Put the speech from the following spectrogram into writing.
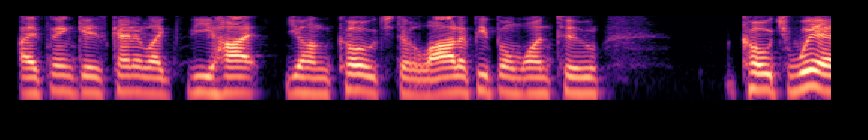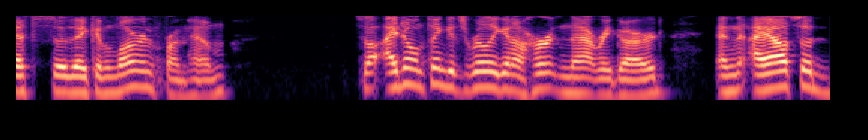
I think is kind of like the hot young coach that a lot of people want to coach with so they can learn from him. So I don't think it's really going to hurt in that regard. And I also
